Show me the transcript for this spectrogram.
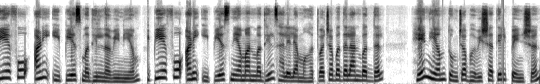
ईपीएफओ आणि ईपीएस मधील नवी नियम ईपीएफओ आणि ईपीएस नियमांमधील झालेल्या महत्त्वाच्या बदलांबद्दल हे नियम तुमच्या भविष्यातील पेन्शन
